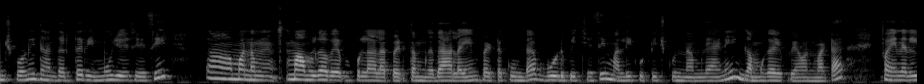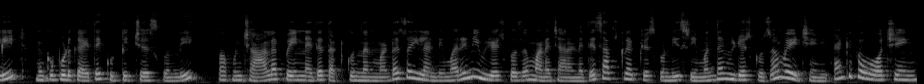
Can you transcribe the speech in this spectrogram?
ఉంచుకొని దాని తర్వాత రిమూవ్ చేసేసి మనం మామూలుగా వేప పుల్ల అలా పెడతాం కదా అలా ఏం పెట్టకుండా బూడిపిచ్చేసి మళ్ళీ కుట్టించుకుందాంలే అని గమ్మగా అయిపోయాం అనమాట ఫైనల్లీ ముక్కుపుడికి అయితే కుట్టించేసుకుంది పాపం చాలా పెయిన్ అయితే తట్టుకుందనమాట సో ఇలాంటి మరిన్ని వీడియోస్ కోసం మన ఛానల్ అయితే సబ్స్క్రైబ్ చేసుకోండి. శ్రీమంతం వీడియోస్ కోసం వెయిట్ చేయండి. Thank you for watching.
